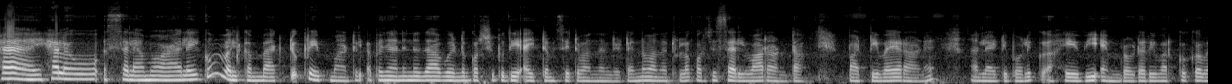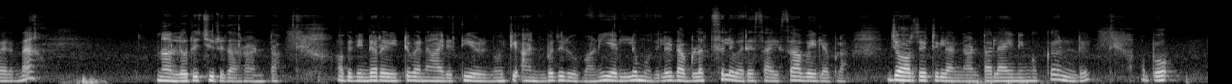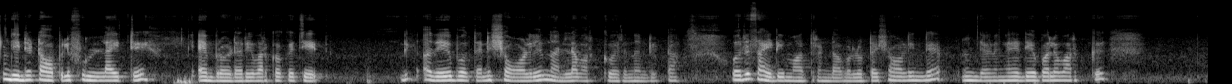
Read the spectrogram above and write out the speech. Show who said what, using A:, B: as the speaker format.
A: Hi hello അസ്സലാമു അലൈക്കും welcome back to crepe മാർട്ടിൽ അപ്പോൾ ഞാൻ ഇന്നിതാ വീണ്ടും കുറച്ച് പുതിയ ഐറ്റംസ് ആയിട്ട് വന്നിട്ടുണ്ട് കേട്ടോ ഇന്ന് വന്നിട്ടുള്ള കുറച്ച് സെൽവാറാണ് കേട്ടോ പാർട്ടി വെയറാണ് നല്ല അടിപൊളി ഹെവി എംബ്രോയ്ഡറി വർക്കൊക്കെ വരുന്ന നല്ലൊരു ചുരിദാറാണ് കേട്ടോ അപ്പോൾ ഇതിന്റെ റേറ്റ് വരുന്ന ആയിരത്തി എഴുന്നൂറ്റി അൻപത് രൂപയാണ്. എല്ല് മുതൽ ഡബിൾ എക്സൽ വരെ സൈസ് അവൈലബിളാണ് ജോർജറ്റിൽ തന്നെ കേട്ടോ ലൈനിങ് ഒക്കെ ഉണ്ട്. അപ്പോൾ ഇതിന്റെ ടോപ്പിൽ ഫുള്ളായിട്ട് എംബ്രോയ്ഡറി വർക്കൊക്കെ ചെയ്ത് അതേപോലെ തന്നെ ഷോളിലും നല്ല വർക്ക് വരുന്നുണ്ട് കേട്ടോ ഒരു സൈഡിൽ മാത്രമേ ഉണ്ടാവുള്ളൂ കേട്ടോ ഷോളിന്റെ എന്താണ് ഇങ്ങനെ ഇതേപോലെ വർക്ക്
